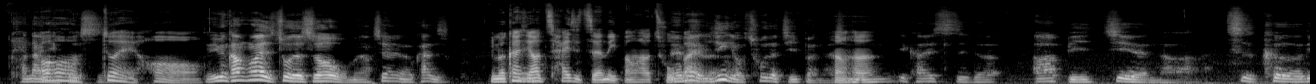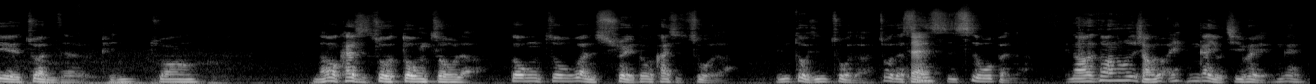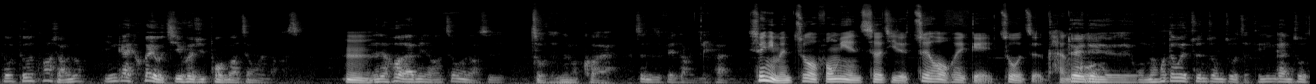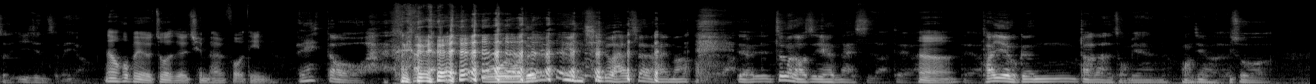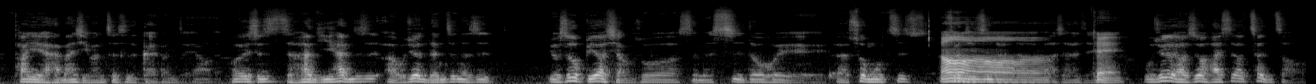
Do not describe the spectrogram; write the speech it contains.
他那一年过世。哦对哦，对，因为刚刚开始做的时候，我们现在有开始，你们开始要开始整理，帮他出版了，欸、已经有出了几本了。嗯哼，一开始的《阿鼻剑》啊，《刺客列传》的瓶装，然后开始做东周了，《东周万岁》都开始做了，已经都已经做的，做的三四四五本了。然后当时就想说，哎、欸，应该有机会，应该都都都想说，应该会有机会去碰到郑文老师。嗯，但是后来没想到郑文老师走得那么快，真的是非常遗憾。所以你们做封面设计的，最后会给作者看过？对对对对，我们都会尊重作者，听听看作者的意见怎么样。那会不会有作者全盘否定呢？哎，倒 我我的运气都还算还蛮好的。对啊，这文老师也很 nice 啊，对啊，嗯，对啊，他也有跟大大的总编黄建和说，他也还蛮喜欢这次的改版怎样的。我也是很遗憾，就是啊，我觉得人真的是有时候不要想说什么事都会呃顺乎自顺其自然的发生，还是怎样。对，我觉得有时候还是要趁早。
